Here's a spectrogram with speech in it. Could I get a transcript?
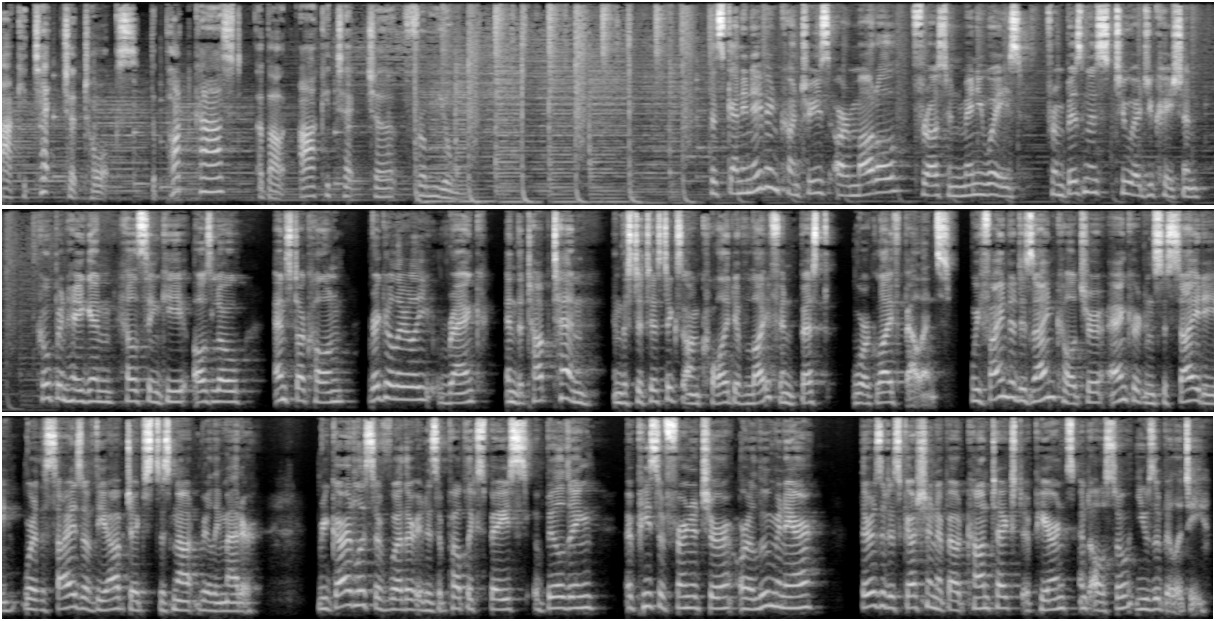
Architecture Talks, the podcast about architecture from Jung. The Scandinavian countries are a model for us in many ways, from business to education. Copenhagen, Helsinki, Oslo, and Stockholm regularly rank in the top 10 in the statistics on quality of life and best work life balance. We find a design culture anchored in society where the size of the objects does not really matter regardless of whether it is a public space, a building, a piece of furniture, or a luminaire, there is a discussion about context, appearance, and also usability.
